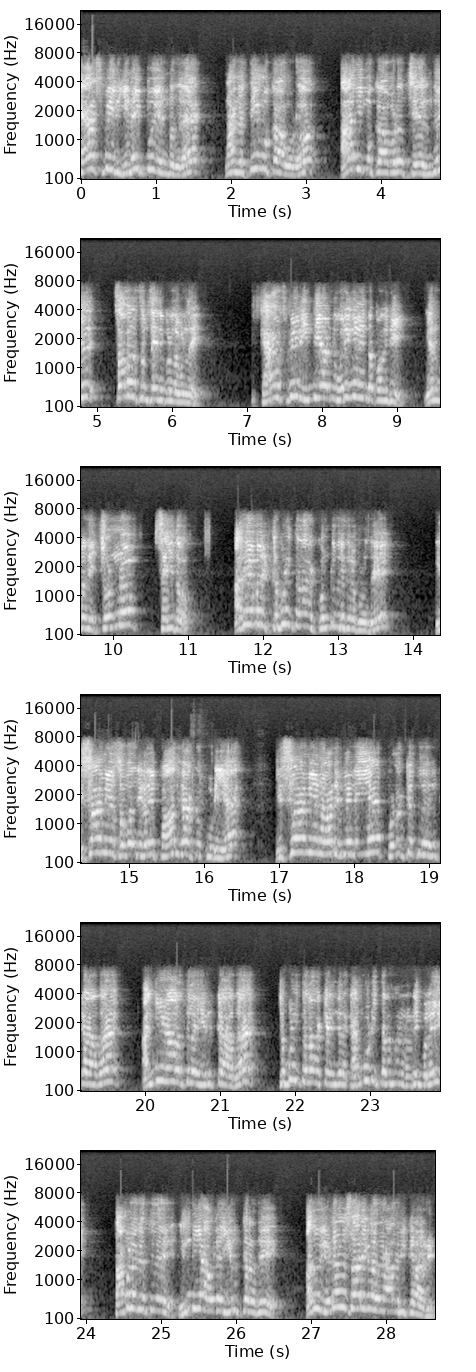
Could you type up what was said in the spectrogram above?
காஷ்மீர் இணைப்பு என்பதுல நாங்க திமுகவோடோ அதிமுகவோடோ சேர்ந்து சமரசம் செய்து கொள்ளவில்லை. காஷ்மீர் இந்தியாவின் ஒருங்கிணைந்த பகுதி என்பதை சொன்னோம் செய்தோம். அதே மாதிரி ட்ரிபிள் தலாக் கொண்டு வருகிற பொழுது இஸ்லாமிய சகோதரிகளை பாதுகாக்கக்கூடிய இஸ்லாமிய நாடுகளிலேயே புழக்கத்தில் இருக்காத அங்கீகாரத்தில் இருக்காத ட்ரிபிள் தலாக் என்கிற கண்மூடித்தனமான நடைமுறை தமிழகத்திலே இந்தியாவில் இருக்கிறது. அதுவும் இடதுசாரிகள் அதை ஆதரிக்கிறார்கள்.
